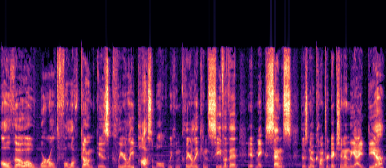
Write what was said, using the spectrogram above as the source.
although a world full of gunk is clearly possible, we can clearly conceive of it, it makes sense, there's no contradiction in the idea,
